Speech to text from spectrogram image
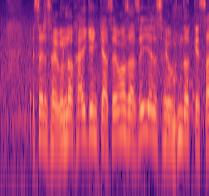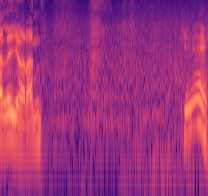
Es el segundo hiking que hacemos así y el segundo que sale llorando. ¿Qué?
